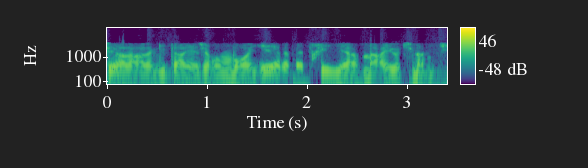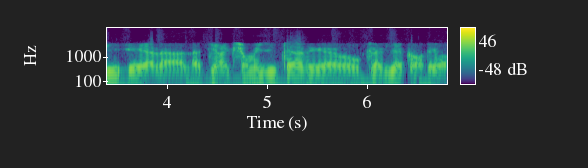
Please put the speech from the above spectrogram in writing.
sûr. Alors à la guitare, il y a Jérôme Broyer, à la batterie, il y a Mario Cimanti, et à la, la direction musicale et euh, au clavier accordéon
